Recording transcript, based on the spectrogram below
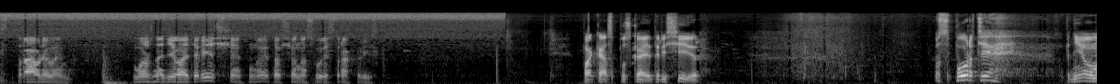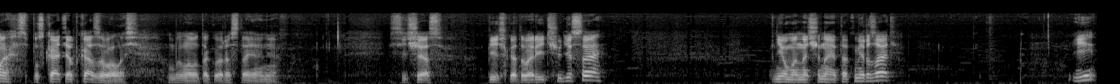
Стравливаем. Можно делать резче, но это все на свой страх и риск. Пока спускает ресивер. В спорте пневма спускать отказывалась. Было вот такое расстояние. Сейчас печка творит чудеса. Пневма начинает отмерзать. И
